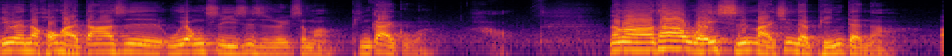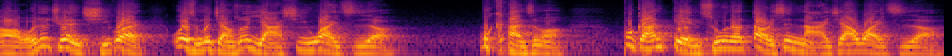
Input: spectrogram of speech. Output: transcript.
因为呢，红海当然是毋庸置疑是属于什么瓶盖股啊。好，那么它维持买进的平等啊，啊，我就觉得很奇怪，为什么讲说亚系外资啊？不敢什么？不敢点出呢？到底是哪一家外资啊？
